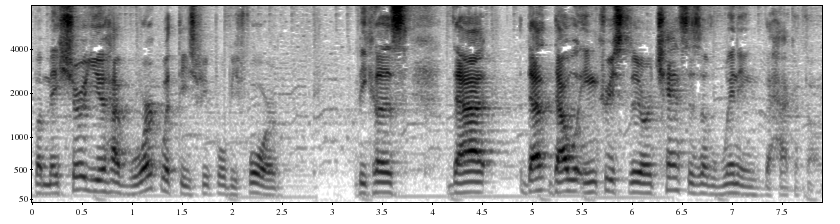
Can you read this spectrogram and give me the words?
But make sure you have worked with these people before, because that that that will increase your chances of winning the hackathon.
